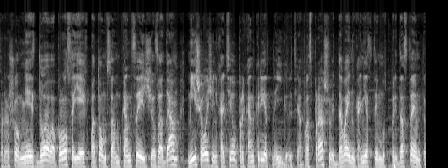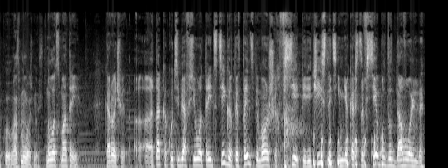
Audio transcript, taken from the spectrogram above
Хорошо, у меня есть два вопроса, я их потом в самом конце еще задам. Миша очень хотел про конкретные игры тебя поспрашивать. Давай, наконец-то, ему предоставим такую возможность. Ну вот смотри, Короче, а, а так как у тебя всего 30 игр, ты, в принципе, можешь их все перечислить, и мне кажется, все будут довольны.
